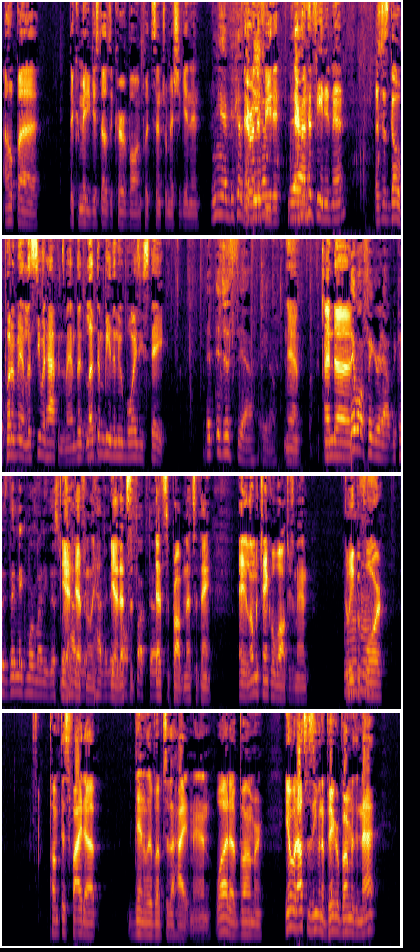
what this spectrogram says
I hope uh, the committee just does a curveball and puts Central Michigan in. Yeah, because They're they undefeated. Yeah. They're undefeated, man. Let's just go, put them in. Let's see what happens, man. Let, let them be the new Boise State. It, it just yeah, you know. Yeah, and uh, They won't figure it out because they make more money this way. Yeah, having definitely. It, having yeah, that's the, fucked up. that's the problem. That's the thing. Hey, Lomachenko Walters, man. The week Mm-hmm. before, pumped this fight up, didn't live up to the hype, man. What a bummer. You know what else was even a bigger bummer than that?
